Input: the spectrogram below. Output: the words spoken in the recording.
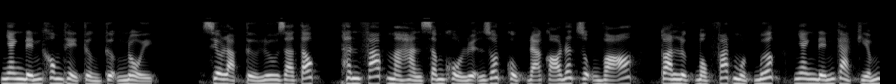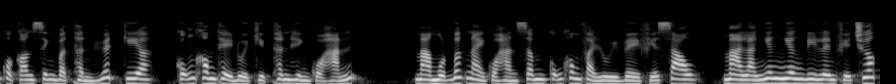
nhanh đến không thể tưởng tượng nổi. Siêu lạp tử lưu gia tốc, thân pháp mà Hàn Sâm khổ luyện rốt cục đã có đất dụng võ, toàn lực bộc phát một bước, nhanh đến cả kiếm của con sinh vật thần huyết kia, cũng không thể đuổi kịp thân hình của hắn. Mà một bước này của Hàn Sâm cũng không phải lùi về phía sau, mà là nghiêng nghiêng đi lên phía trước,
